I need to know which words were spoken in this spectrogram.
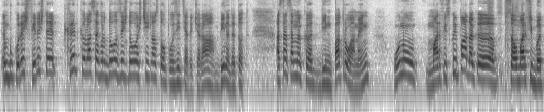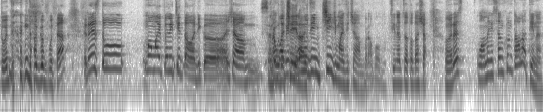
în București, firește, cred că luase vreo 20-25% opoziția, deci era bine de tot. Asta înseamnă că din patru oameni, unul m-ar fi scuipat dacă, sau m-ar fi bătut, dacă putea. Restul mă mai felicitau, adică așa, Să ne audă ceilalți. unul din cinci mai zicea, bravo, țineți-o tot așa. În rest, oamenii se încruntau la tine.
